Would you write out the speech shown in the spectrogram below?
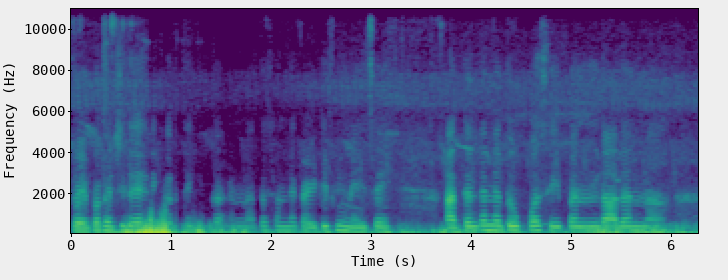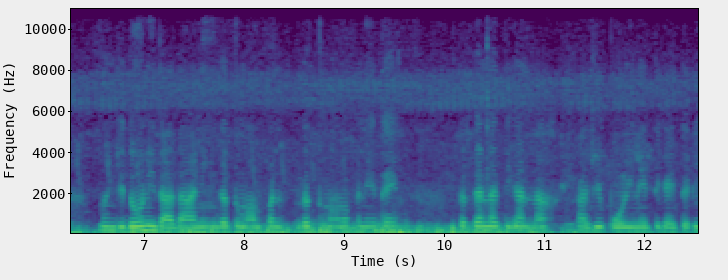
स्वयंपाकाची तयारी करते. कारण आता संध्याकाळी टिफिन न्यायचं आहे आता त्यांना तो उपवास आहे पण दादांना म्हणजे दोन्ही दादा आणि दत्तू मामा पण दत्तू मामा पण येत आहे. तर त्यांना तिघांना भाजी पोळी नेते काहीतरी.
